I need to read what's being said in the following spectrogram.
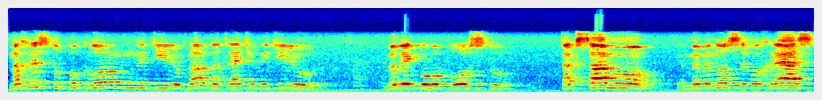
На Христопоклонну неділю, правда, третю неділю Великого посту. Так само ми виносимо хрест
